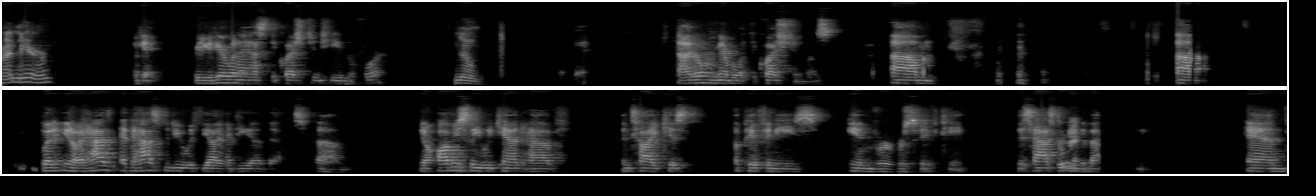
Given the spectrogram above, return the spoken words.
I'm here. Okay. Were you here when I asked the question to you before? No. Okay. I don't remember what the question was. Um, uh, but you know, it has it has to do with the idea that um, you know, obviously we can't have Antiochus Epiphanes in verse 15. This has to right. be the back. And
